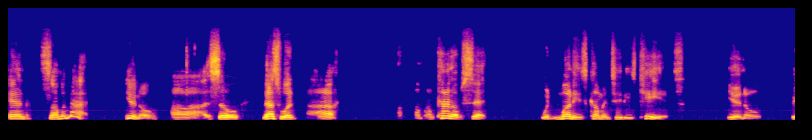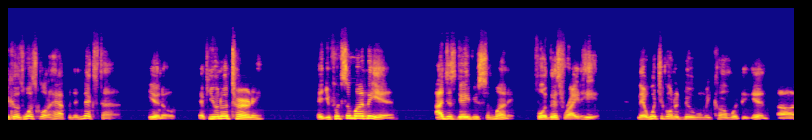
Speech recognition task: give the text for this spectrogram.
and some are not you know. Uh, so that's what uh, I'm, I'm kind of upset with money's coming to these kids, you know, because what's going to happen the next time, you know, if you're an attorney and you put some money in, I just gave you some money for this right here. Now, what you're going to do when we come with the uh,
